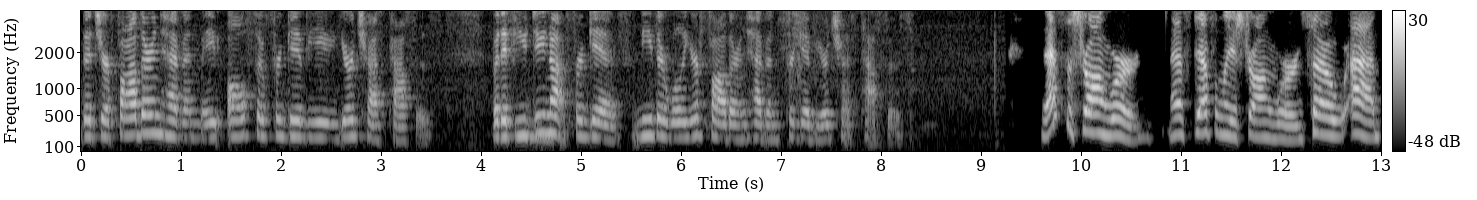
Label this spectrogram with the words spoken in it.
that your Father in heaven may also forgive you your trespasses. But if you do not forgive, neither will your Father in heaven forgive your trespasses. That's a strong word. That's definitely a strong word. So, um,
